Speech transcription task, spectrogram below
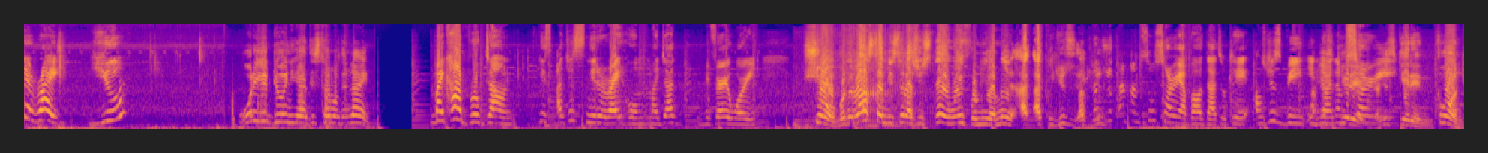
Need a ride. You? What are you doing here at this time of the night? My car broke down. Please, I just need a ride home. My dad would be very worried. Sure, but the last time you said I should stay away from you, I mean, I, I could I could Look, look, I'm, I'm so sorry about that, okay? I was just being I'm ignorant. just I'm, sorry. I'm just kidding. Come on,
